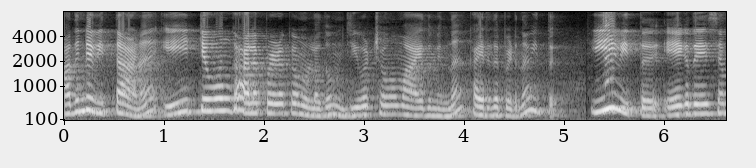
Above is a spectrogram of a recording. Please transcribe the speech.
അതിന്റെ വിത്താണ് ഏറ്റവും കാലപ്പഴക്കമുള്ളതും ജീവക്ഷമമായതുമെന്ന് കരുതപ്പെടുന്ന വിത്ത്. ഈ വിത്ത് ഏകദേശം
